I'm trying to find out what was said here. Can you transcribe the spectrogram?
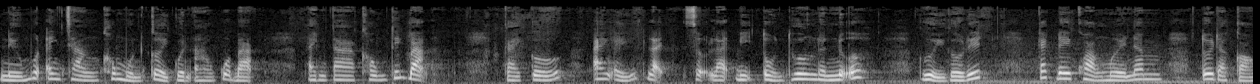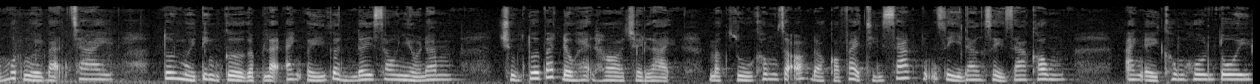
nếu một anh chàng không muốn cởi quần áo của bạn, anh ta không thích bạn. Cái cớ, anh ấy lại sợ lại bị tổn thương lần nữa. Gửi Grit, cách đây khoảng 10 năm, tôi đã có một người bạn trai. Tôi mới tình cờ gặp lại anh ấy gần đây sau nhiều năm. Chúng tôi bắt đầu hẹn hò trở lại, mặc dù không rõ đó có phải chính xác những gì đang xảy ra không. Anh ấy không hôn tôi,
